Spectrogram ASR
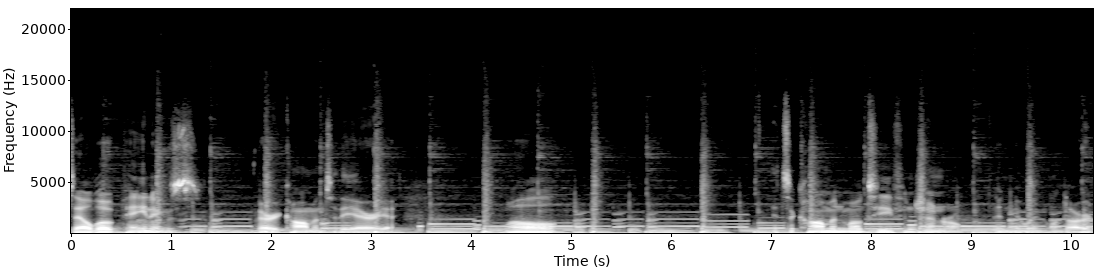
Sailboat paintings, very common to the area. Well, it's a common motif in general in New England art.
